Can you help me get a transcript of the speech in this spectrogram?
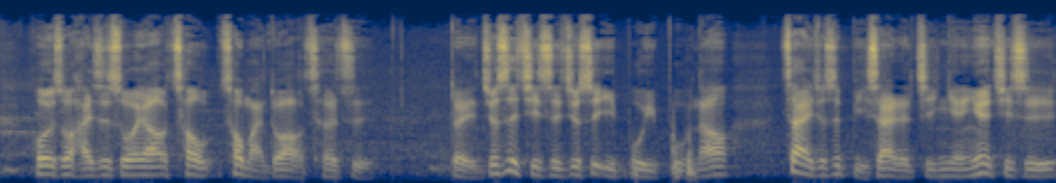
或者说还是说要凑凑满多少车子？对，就是其实就是一步一步，然后再就是比赛的经验，因为其实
